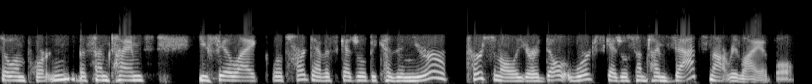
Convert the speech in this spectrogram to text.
so important, but sometimes you feel like, well, it's hard to have a schedule because in your personal, your adult work schedule, sometimes that's not reliable.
